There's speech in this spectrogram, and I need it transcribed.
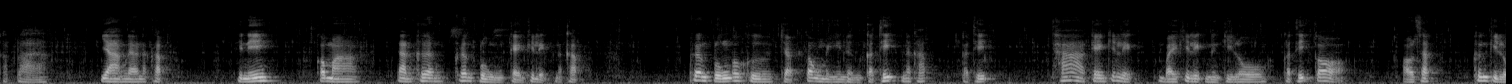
กับปลาย่างแล้วนะครับ ทีนี้ก็มาด้านเครื่องเครื่องปรุงแกงขี้เหล็กนะครับ เครื่องปรุงก็คือจะต้องมีหนึ่งกะทินะครับ กะทิ ถ้าแกงขี้เหล็กใบขี้เหล็ก 1กิโลกะทิก็เอาสักครึ่งกิโล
